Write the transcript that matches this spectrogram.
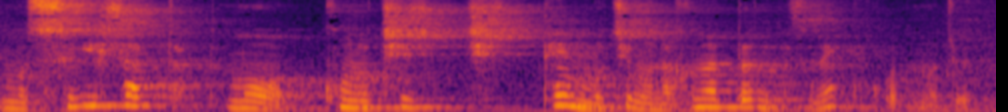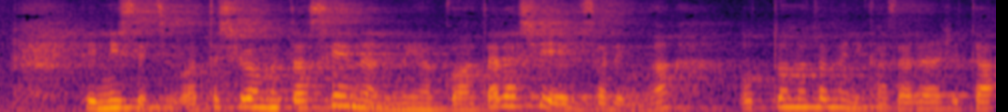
もう過ぎ去った。もうこの地地天も地もなくなったんですねここの状態。で2節私はまた聖なる都新しいエルサレムが夫のために飾られた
